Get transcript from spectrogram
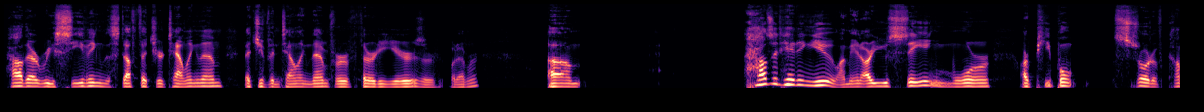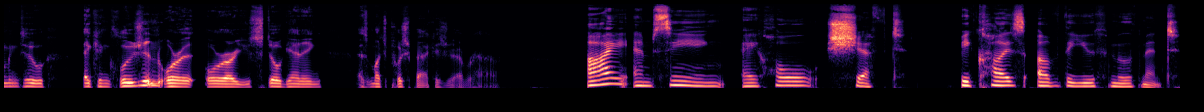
how they're receiving the stuff that you're telling them, that you've been telling them for 30 years or whatever. Um, how's it hitting you? I mean, are you seeing more? Are people sort of coming to a conclusion, or or are you still getting as much pushback as you ever have? I am seeing a whole shift because of the youth movement.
